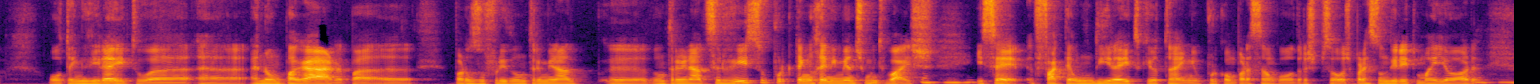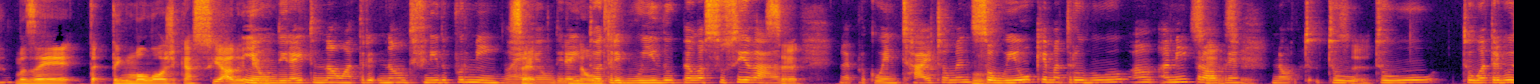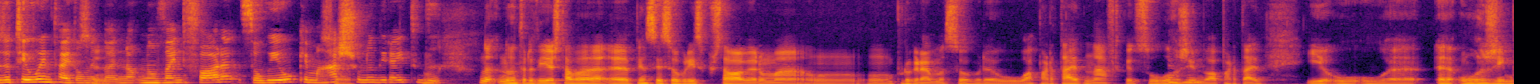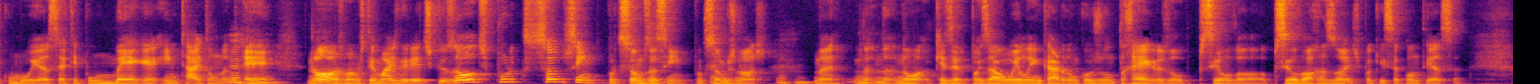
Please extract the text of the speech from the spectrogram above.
Ou tenho direito a, a, a não pagar para, para usufruir de um, determinado, eh, de um determinado serviço porque tenho rendimentos muito baixos. Uhum. Isso é, de facto, é um direito que eu tenho por comparação com outras pessoas, parece um direito maior, Uhum. mas é, te- tem uma lógica associada. E é tenho- um direito não, não definido por mim, não é? Certo. É um direito Não def- atribuído pela sociedade, Certo. não é? Porque o entitlement Hum. sou eu que me atribuo a, a mim Sim, própria. sim. Não, tu, tu, Sim. tu, tu atribuis o teu entitlement, não, é? não, não vem de fora, sou eu que me acho no direito de. No, no outro dia estava, eh, pensei sobre isso porque estava a ver uma, um, um programa sobre o apartheid na África do Sul, o Uhum. regime do apartheid, e o, o, eh, eh, um regime como esse é tipo um mega entitlement. É, Uhum. nós vamos ter mais direitos que os outros porque somos, sim, porque somos assim, porque Sim. somos nós. Uhum. Não é? Uhum. não- quer dizer, depois há um elencar de um conjunto de regras ou de pseudo, pseudo-razões para que isso aconteça,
